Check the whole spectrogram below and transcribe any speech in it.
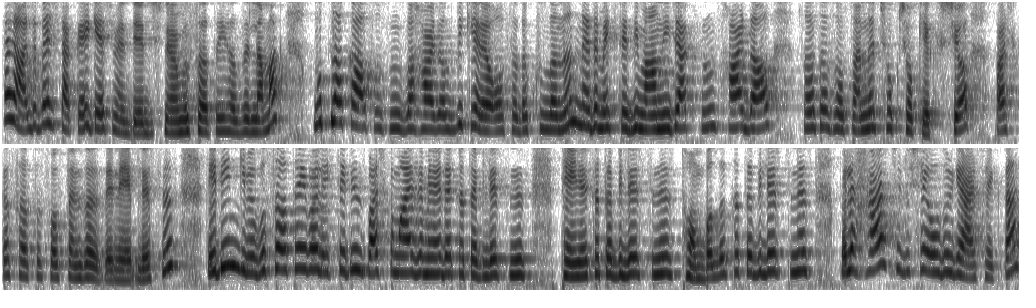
herhalde 5 dakikaya geçmedi diye düşünüyorum bu salatayı hazırlamak. Mutlaka sosunuzu hardalı bir kere olsa da kullanın. Ne demek istediğimi anlayacaksınız. Hardal salata soslarına çok çok yakışıyor. Başka salata soslarınıza da deneyebilirsiniz. Dediğim gibi bu salatayı böyle istediğiniz başka malzemeleri de katabilirsiniz. Peynir katabilirsiniz, ton balığı katabilirsiniz. Böyle her türlü şey olur gerçekten.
